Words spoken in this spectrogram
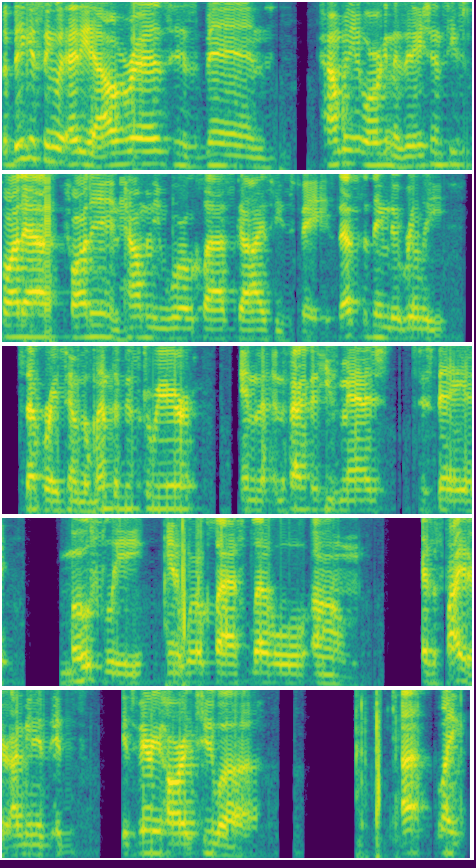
The biggest thing with Eddie Alvarez has been how many organizations he's fought at, fought in, and how many world class guys he's faced. That's the thing that really separates him: the length of his career, and the, and the fact that he's managed to stay mostly in a world class level um, as a fighter. I mean, it, it's it's very hard to uh I, like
